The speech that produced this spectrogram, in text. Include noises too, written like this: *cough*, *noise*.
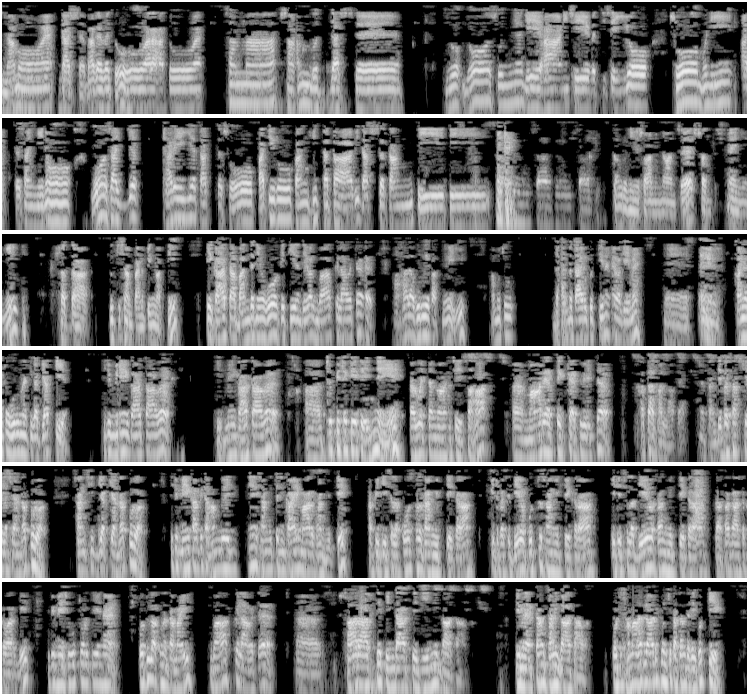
නමෝ තස්ස භගවතු වරහතෝ. සම්මා සම්බුද්දස්සේ. යෝ යෝ ශුඤ්ඤ ගේහානි සේවති සෙය්‍යෝ. සෝ මුනි අත්ථ සංඤිනෝ. වෝ සජ්ජ චරේය තත්තසෝ පටිරූපං හි තථා විදස්සතං තීති. ගෞරවනීය ස්වාමීන් වහන්සේ සම්ස්නේයනි ශ්‍රද්ධා උච්ච සම්පන්න පින්වත්නි ඒ ගාථා බන්ධනය හෝ කියන දේවල් වාක් කාලවට අහලා හුරු එකක් නෙවෙයි. 아무තු ධර්මතාවයකුත් තියෙන වගේම කනට හුරු නැති ගතියක් තියෙනවා ඉතින් මේ ගාථාව මේ ගාථාව ත්‍රිපිටකයේ එන්නේ සර්වජන් වහන්සේ සහ මාරයත් එක්ක ඇතිවෙච්ච කතා සංවාදයක්. නැත්නම් දෙබසක් කියලා කියන්න පුළුවන්. සංසිද්ධියක් කියන්න පුළුවන්. ඉතින් මේක අපිට හම් වෙන්නේ සංයුත්තනිකායේ මාර සංයුත්තේ. අපි ඉතිසලා කෝස්පල සංයුත්තේ කරා. ඊට පස්සේ දේව පුත්‍ර සංයුත්තේ කරා. ඊට ඉස්සලා දේව සංයුත්තේ කරා. ගතගාතක වර්ගයේ ඉතින් මේ සූත්‍ර වල තියෙන පොදු ලක්ෂණ තමයි වාක් වේලාවට සාරාර්ථේ පින්ඩාර්ථේ තියෙන ගාථාව. එහෙම නැත්නම් තනි ගාථාව. පොඩි සමාහරලාට පුංචි කතන්දරයකුත් තියෙනවා.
